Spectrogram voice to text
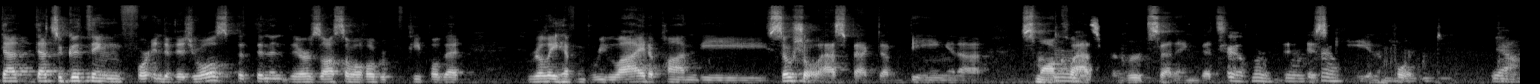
that that's a good thing for individuals, but then there's also a whole group of people that really have relied upon the social aspect of being in a small Mm. class or group setting that's true Mhm. is True. key and important. Yeah.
